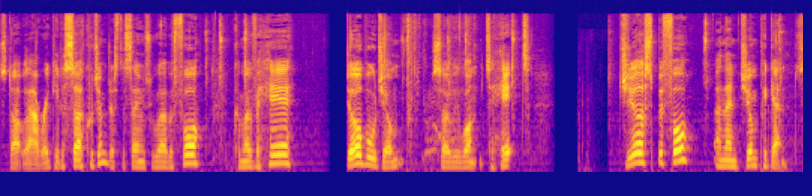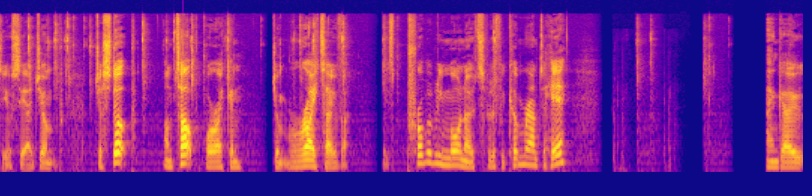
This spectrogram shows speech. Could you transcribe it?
start with our regular circle jump, just the same as we were before. Come over here, double jump, so we want to hit just before, and then jump again. So you'll see I jump just up, on top, or I can jump right over. It's probably more noticeable if we come around to here, and go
